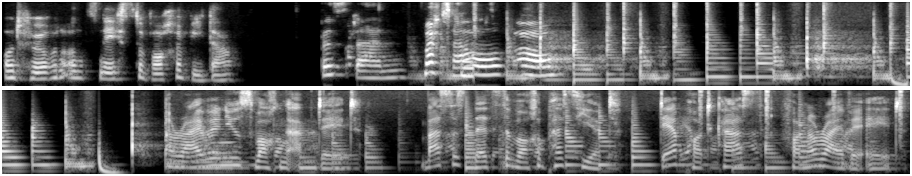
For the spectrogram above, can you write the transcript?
und hören uns nächste Woche wieder. Bis dann. Macht's Ciao. gut. Ciao. Arrival News Wochenupdate. Was ist letzte Woche passiert? Der Podcast von Arrival Aid.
